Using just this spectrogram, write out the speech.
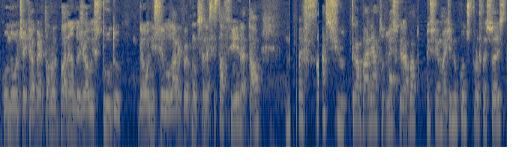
com o Note aqui aberto, estava preparando já o estudo da Unicelular que vai acontecer na sexta-feira tal. Não é fácil trabalhar tudo isso, gravar tudo isso. Eu imagino quantos professores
